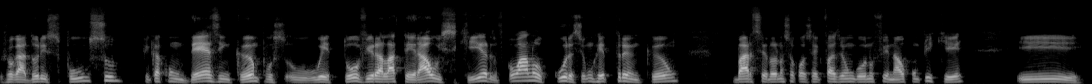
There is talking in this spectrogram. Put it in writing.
jogador expulso, fica com 10 em campo, o, o Eto'o vira lateral esquerdo, ficou uma loucura, assim, um retrancão. Barcelona só consegue fazer um gol no final com Piquet e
